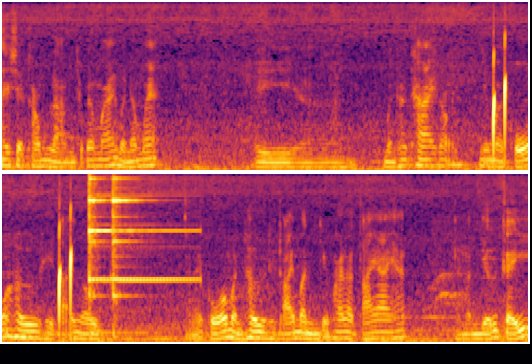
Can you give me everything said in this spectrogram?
nó sẽ không làm cho cái máy mình nó mát. Thì à, mình phải thay thôi. Nhưng mà của hư thì tại người. Của mình hư thì tại mình chứ không phải là tại ai hết. Mình giữ kỹ.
